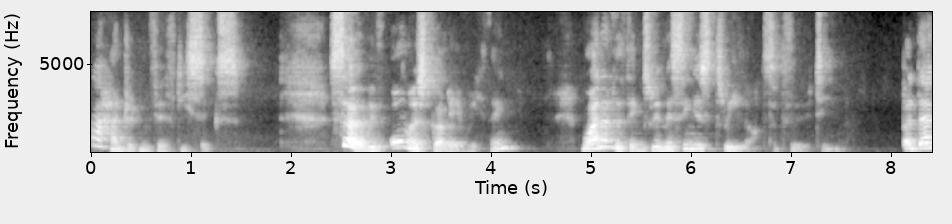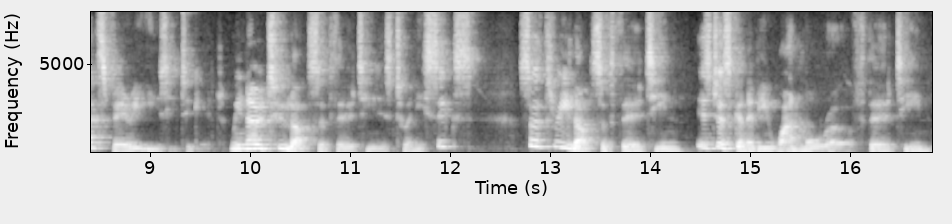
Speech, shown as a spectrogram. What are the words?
156. So we've almost got everything. One of the things we're missing is three lots of 13. But that's very easy to get. We know two lots of 13 is 26, so three lots of 13 is just going to be one more row of 13,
